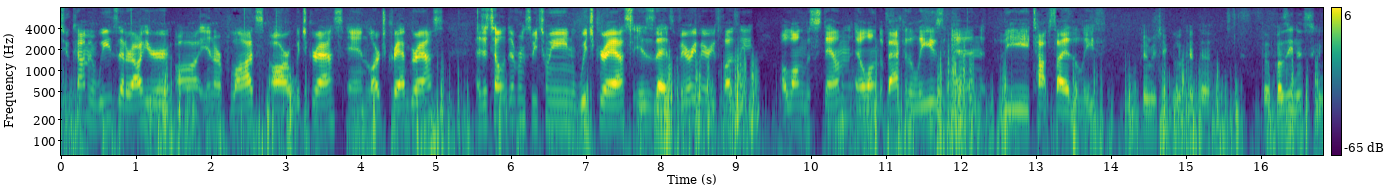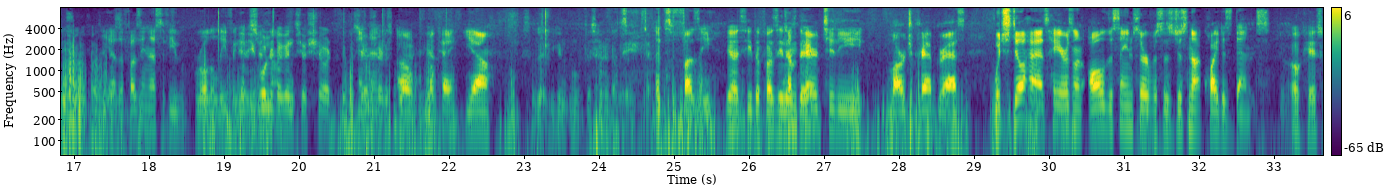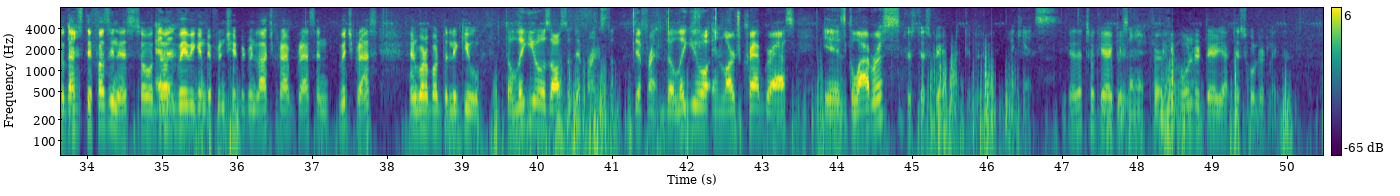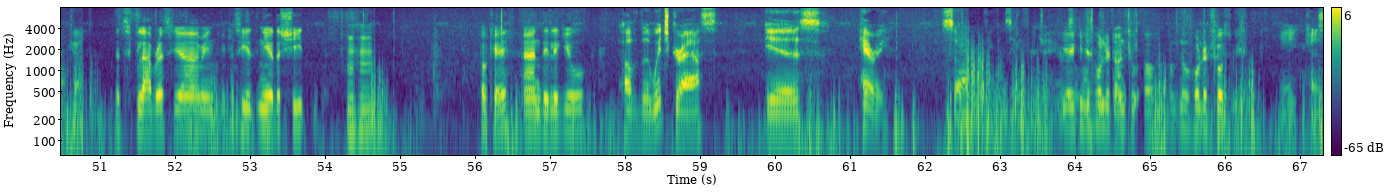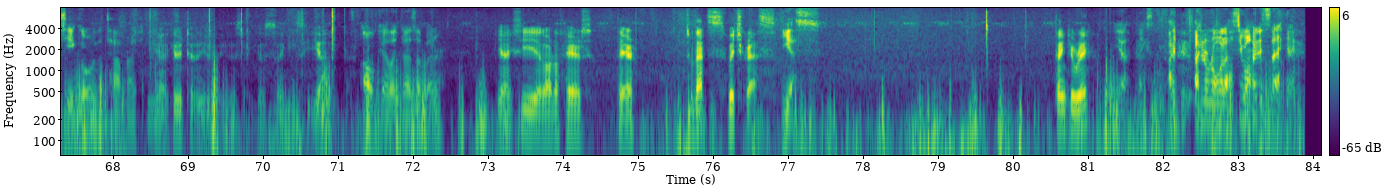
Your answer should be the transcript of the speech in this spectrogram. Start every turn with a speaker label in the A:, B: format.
A: two common weeds that are out here uh, in our plots are witchgrass and large crabgrass. And to tell the difference between witchgrass is that it's very, very fuzzy along the stem and along the back of the leaves and the top side of the leaf.
B: Can we take a look at the the fuzziness? Can you show the fuzziness?
A: Yeah, the fuzziness, if you roll the leaf against Yeah,
B: you
A: your
B: hold it against your shirt because your
A: then,
B: shirt is
A: oh,
B: black. yeah.
A: okay, yeah,
B: So that you can move this hand
A: That's-
B: away. Yeah.
A: it's fuzzy
B: yeah, I see the fuzziness
A: compared to the large crabgrass, which still has hairs on all of the same surfaces, just not quite as dense.
B: Okay, so that's the fuzziness. So the
A: then-
B: way we can differentiate between large crabgrass and witchgrass. And what about the ligule?
A: The ligule is also different. Different. The ligule in large crabgrass is glabrous.
B: Just just wait. Can I-
A: can't
B: Yeah, that's okay. I can.
A: it very
B: If you
A: well.
B: hold it there, yeah, just hold it like that.
A: Okay.
B: It's glabrous. Yeah, I mean you can see it near the sheet.
A: Mm-hmm.
B: Okay, and the ligule.
A: Of the witchgrass is hairy. So I don't know if you can see the fringe of hairs.
B: Yeah, you can just hold it onto. Uh, no, hold it close to you.
A: Yeah, you can kind of see it go over the top, right?
B: Yeah, I can you turn your fingers like this so I can see? Yeah.
A: Oh, okay, like that. Is that better?
B: Yeah, I see a lot of hairs there. So that's witchgrass.
A: Yes.
B: Thank you, Ray.
A: Yeah. Thanks. I, I don't know what else you want me to say.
